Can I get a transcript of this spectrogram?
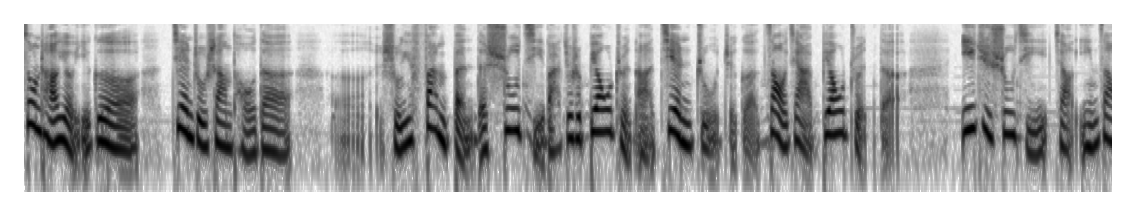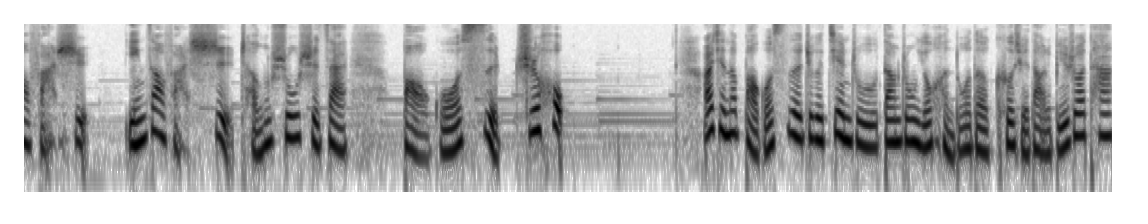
宋朝有一个建筑上头的，呃，属于范本的书籍吧，就是标准啊，建筑这个造价标准的依据书籍，叫《营造法式》。《营造法式》成书是在保国寺之后。而且呢，保国寺这个建筑当中有很多的科学道理，比如说它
